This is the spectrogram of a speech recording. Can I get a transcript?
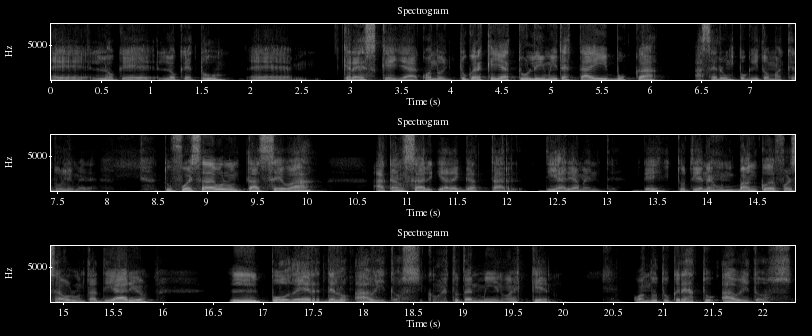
eh, lo, que, lo que tú eh, crees que ya, cuando tú crees que ya tu límite está ahí, busca hacer un poquito más que tu límite. Tu fuerza de voluntad se va a cansar y a desgastar diariamente. Tú tienes un banco de fuerza de voluntad diario. El poder de los hábitos, y con esto termino, es que cuando tú creas tus hábitos,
